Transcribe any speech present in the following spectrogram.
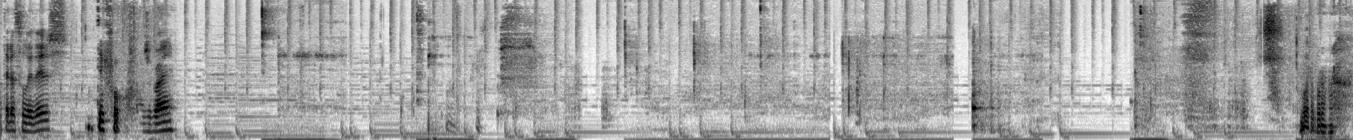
Manter a solidez. Ter fogo. Vamos bem. Bora, bora, bora.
